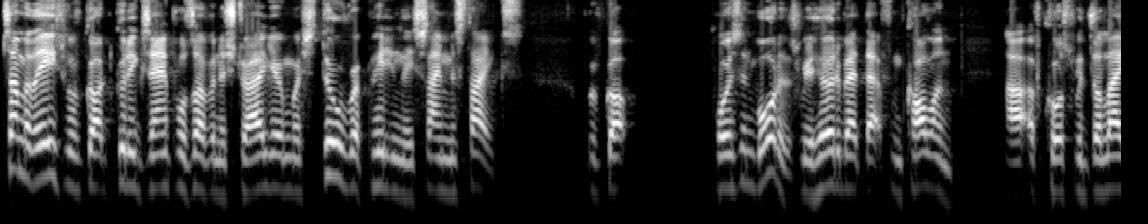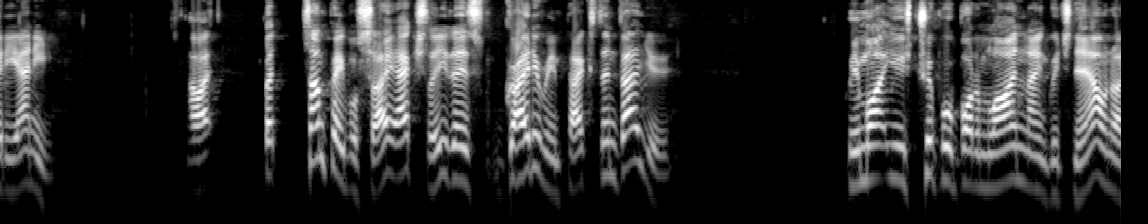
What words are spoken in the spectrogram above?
some of these we've got good examples of in Australia, and we're still repeating these same mistakes. We've got poisoned waters. We heard about that from Colin, uh, of course, with the Lady Annie. All right? But some people say, actually, there's greater impacts than value. We might use triple bottom line language now, and I,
